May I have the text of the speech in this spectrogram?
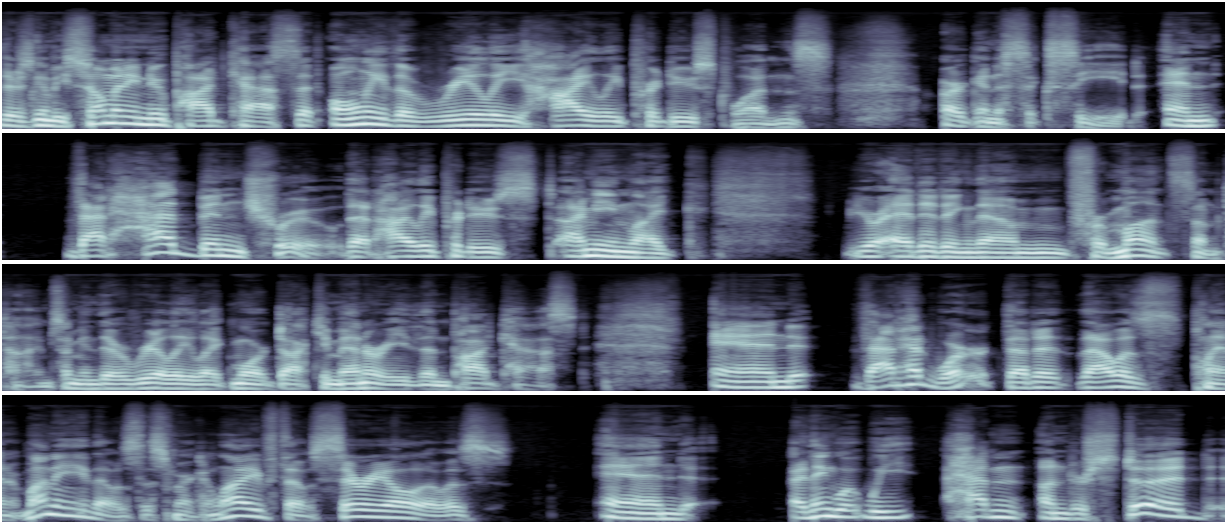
there's going to be so many new podcasts that only the really highly produced ones are going to succeed. And that had been true, that highly produced, I mean, like, you're editing them for months sometimes. I mean, they're really like more documentary than podcast. And that had worked. That it, that was Planet Money, that was This American Life, that was Serial, that was and I think what we hadn't understood,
